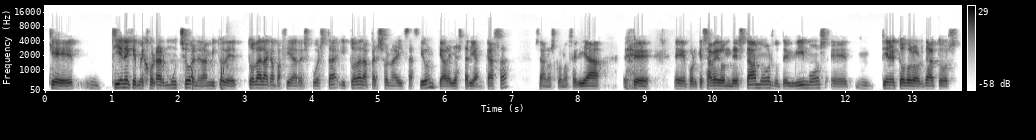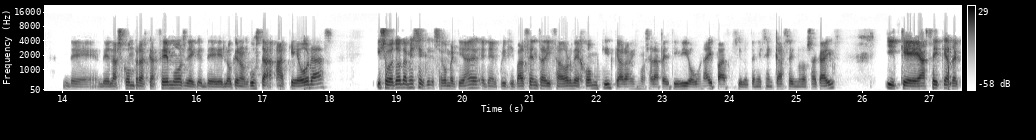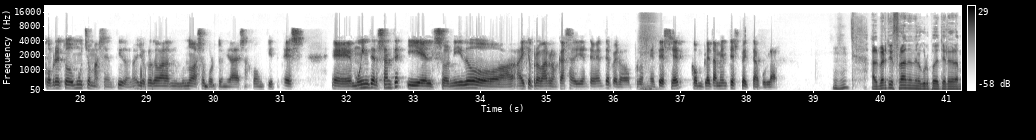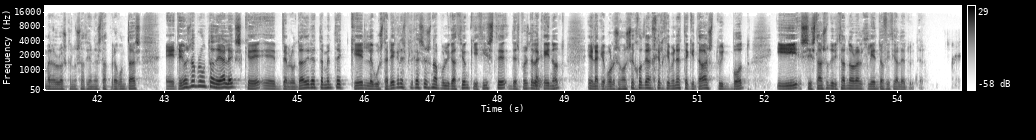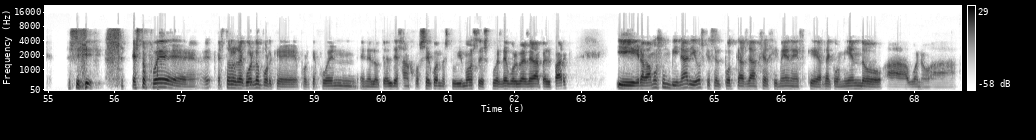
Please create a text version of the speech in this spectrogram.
que tiene que mejorar mucho en el ámbito de toda la capacidad de respuesta y toda la personalización que ahora ya estaría en casa. O sea, nos conocería eh, eh, porque sabe dónde estamos, dónde vivimos, tiene todos los datos de, las compras que hacemos, de, lo que nos gusta, a qué horas. Y sobre todo también se, convertirá en el principal centralizador de HomeKit, que ahora mismo es el Apple TV o un iPad, si lo tenéis en casa y no lo sacáis, y que hace que recobre todo mucho más sentido. ¿no? Yo creo que va a dar nuevas oportunidades a HomeKit. Es eh, muy interesante y el sonido hay que probarlo en casa, evidentemente, pero promete ser completamente espectacular. Alberto y Fran en el grupo de Telegram eran los que nos hacían estas preguntas. Eh, tenemos una pregunta de Alex que eh, te preguntaba directamente que le gustaría que le explicases una publicación que hiciste después de la Keynote en la que por los consejos de Ángel Jiménez te quitabas Tweetbot y si estabas utilizando ahora el cliente oficial de Twitter. Sí, esto fue, esto lo recuerdo porque, porque fue en, en el hotel de San José cuando estuvimos después de volver del Apple Park y grabamos un Binarios, que es el podcast de Ángel Jiménez que recomiendo a, bueno, a,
